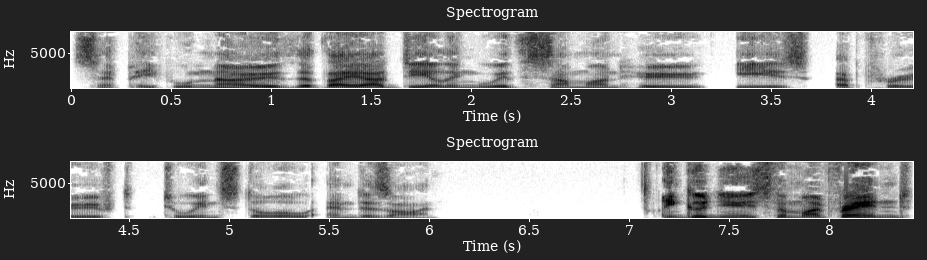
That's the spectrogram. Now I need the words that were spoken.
so people know that they are dealing with someone who is approved to install and design. And good news for my friend,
